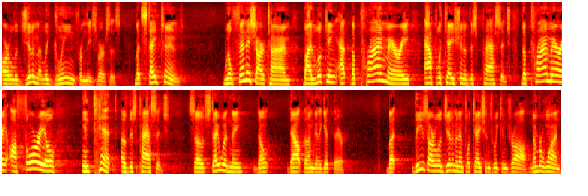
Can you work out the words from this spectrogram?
are legitimately gleaned from these verses. But stay tuned. We'll finish our time by looking at the primary application of this passage, the primary authorial intent of this passage. So stay with me. Don't doubt that I'm going to get there. But these are legitimate implications we can draw. Number one,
